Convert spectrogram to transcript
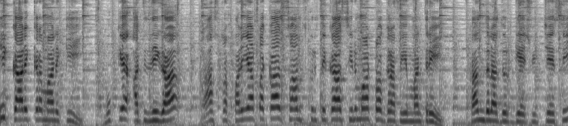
ఈ కార్యక్రమానికి ముఖ్య అతిథిగా రాష్ట్ర పర్యాటక సాంస్కృతిక సినిమాటోగ్రఫీ మంత్రి కందుల దుర్గేష్ ఇచ్చేసి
